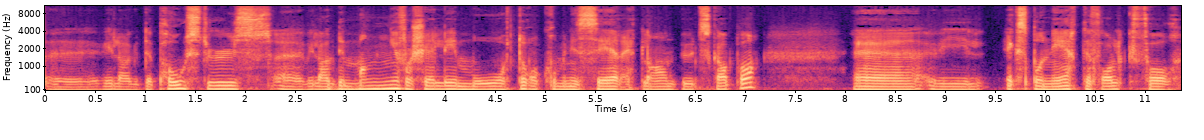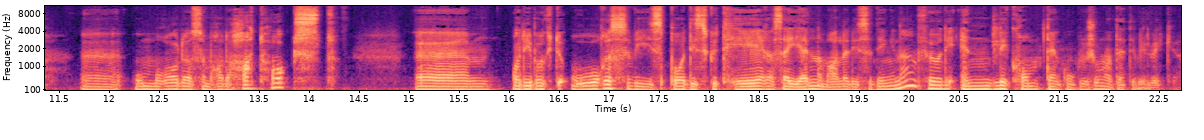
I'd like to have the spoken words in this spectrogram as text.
eh, vi lagde posters, eh, vi lagde mange forskjellige måter å kommunisere et eller annet budskap på. Eh, vi eksponerte folk for eh, områder som hadde hatt hogst. Um, og de brukte årevis på å diskutere seg gjennom alle disse tingene, før de endelig kom til en konklusjon at dette vil vi ikke.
